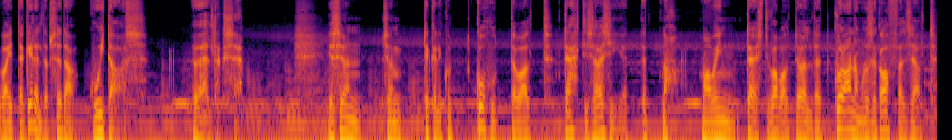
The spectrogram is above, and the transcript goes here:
vaid ta kirjeldab seda, kuidas öeldakse. ja see on, see on tegelikult kohutavalt tähtis asi, et, et noh, ma võin täiesti vabalt öelda, et kuule, anna mulle see kahvel sealt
